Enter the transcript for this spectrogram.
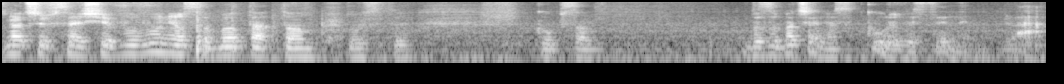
Znaczy w sensie Wuwunio, sobota, Tomp, Tusty, Kupson. Do zobaczenia, skurwysyny. Blau.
